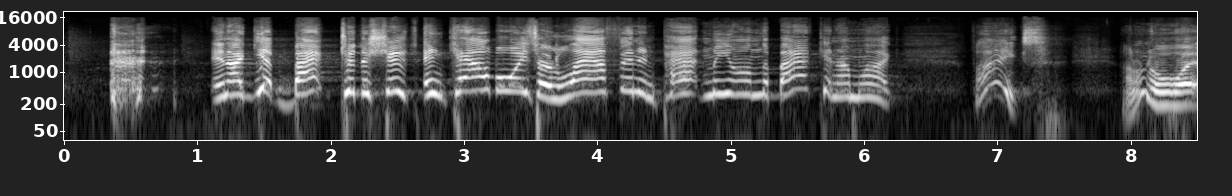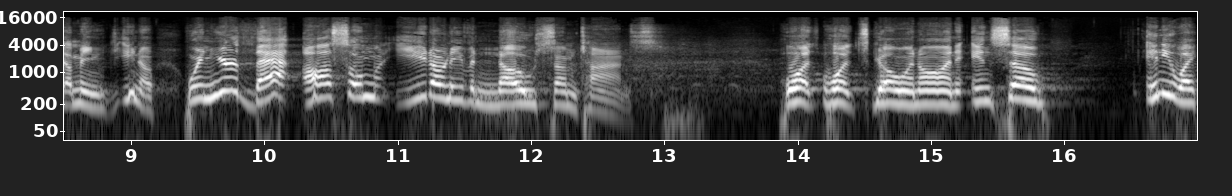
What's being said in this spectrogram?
and I get back to the chutes, and cowboys are laughing and patting me on the back, and I'm like, thanks. I don't know what, I mean, you know, when you're that awesome, you don't even know sometimes what, what's going on. And so, anyway,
